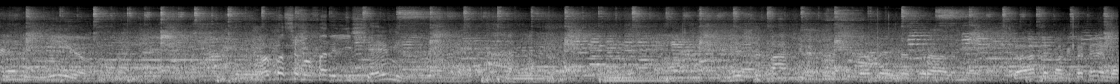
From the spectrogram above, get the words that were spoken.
Ah, è. Ma possiamo fare gli scemi? Non è facile, è naturale. Grande, ma che stai tenendo?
